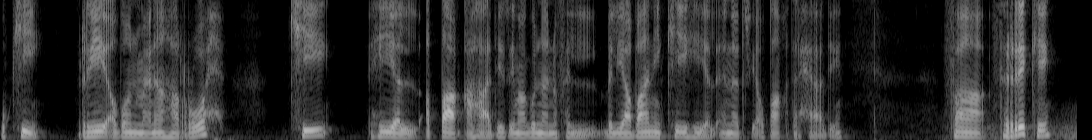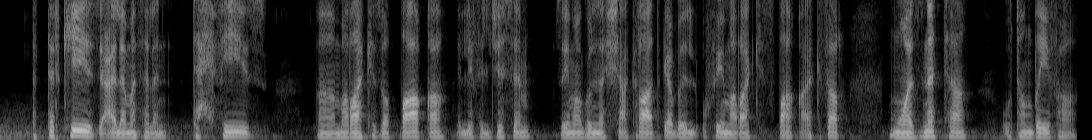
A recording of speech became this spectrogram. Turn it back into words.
وكي. ري أظن معناها الروح كي هي الطاقة هذه زي ما قلنا إنه في بالياباني كي هي ال energy أو طاقة الحياة دي. ففي الريكي التركيز على مثلا تحفيز مراكز الطاقة اللي في الجسم زي ما قلنا الشاكرات قبل وفي مراكز طاقة أكثر موازنتها وتنظيفها.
